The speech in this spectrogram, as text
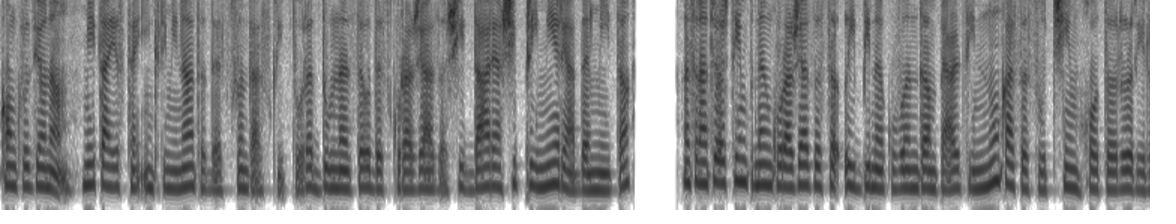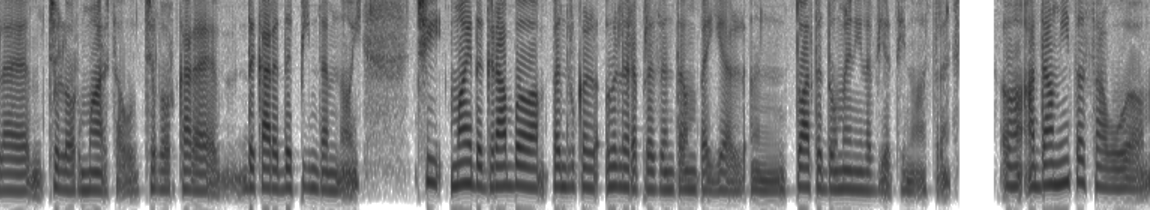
Concluzionăm. Mita este incriminată de Sfânta Scriptură, Dumnezeu descurajează și darea și primirea de mită, însă în același timp ne încurajează să îi binecuvântăm pe alții, nu ca să sucim hotărârile celor mari sau celor care, de care depindem noi, ci mai degrabă pentru că îl reprezentăm pe el în toate domeniile vieții noastre. A da mită sau uh,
